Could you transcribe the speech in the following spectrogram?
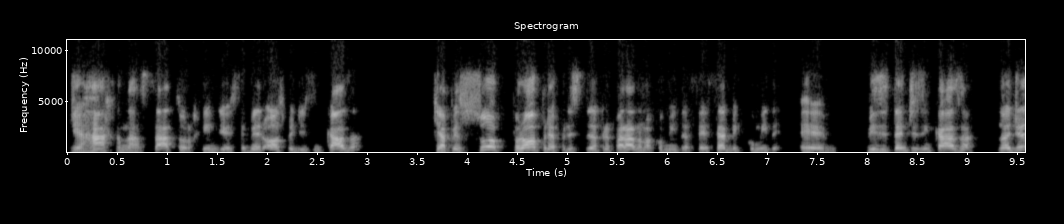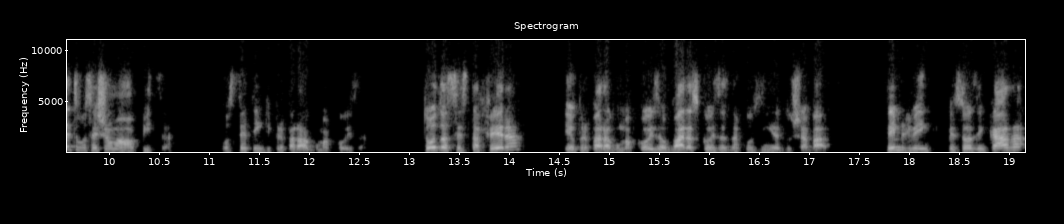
de Hachnasat Orchim, de receber hóspedes em casa, que a pessoa própria precisa preparar uma comida. Você recebe comida, é, visitantes em casa, não adianta você chamar uma pizza. Você tem que preparar alguma coisa. Toda sexta-feira, eu preparo alguma coisa ou várias coisas na cozinha do Shabat. Sempre que vem pessoas em casa,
